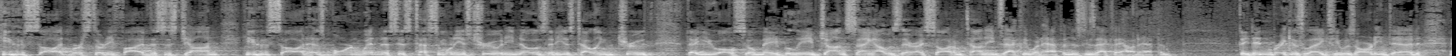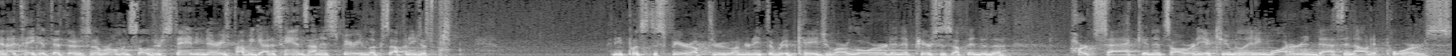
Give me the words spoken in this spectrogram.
He who saw it, verse 35, this is John, he who saw it has borne witness, his testimony is true, and he knows that he is telling the truth, that you also may believe. John's saying, I was there, I saw it, I'm telling you exactly what happened. This is exactly how it happened. They didn't break his legs, he was already dead, and I take it that there's a Roman soldier standing there, he's probably got his hands on his spear, he looks up and he just, and he puts the spear up through underneath the rib cage of our Lord, and it pierces up into the heart sac, and it's already accumulating water and death, and out it pours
